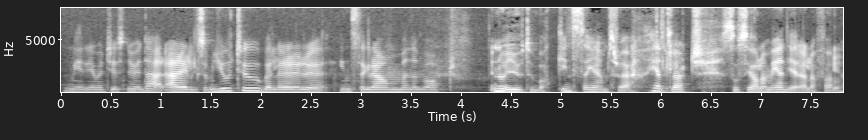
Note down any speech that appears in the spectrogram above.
mediumet just nu där? Är det liksom YouTube eller är det Instagram eller vart? Det är nog Youtube och Instagram tror jag. Helt klart sociala medier i alla fall.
